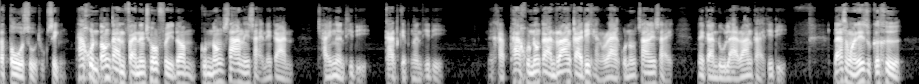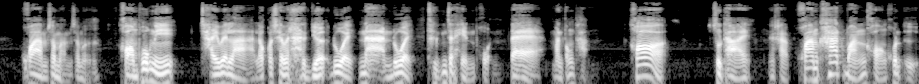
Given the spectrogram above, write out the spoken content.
ประตูสู่ทุกสิ่ง ถ้าคุณต้องการ financial freedom คุณต้องสร้างนิสัยในการใช้เงินที่ดี การเก็บเงินที่ดีนะครับถ้าคุณต้องการร่างกายที่แข็งแรง คุณต้องสร้างนิสัยในการดูแลร่างกายที่ดี และสำคัญที่สุดก็คือ ความสม่ำเสมอ ของพวกนี้ใช้เวลาแล้วก็ใช้เวลาเยอะด้วยนานด้วย ถึงจะเห็นผล แต่มันต้องทำข้อสุดท้ายนะครับ ความคาดหวังของคนอื่น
